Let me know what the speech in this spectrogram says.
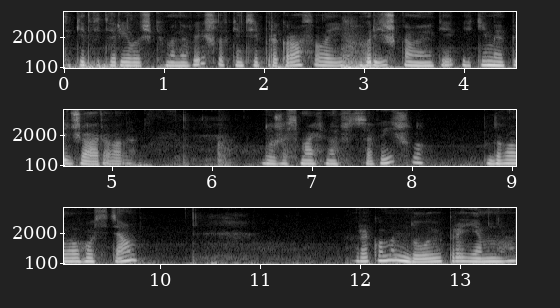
Такі дві тарілочки в мене вийшли, в кінці прикрасила їх горішками, які, які ми піджарювали. Дуже смачно все вийшло. Подавала гостям. Рекомендую, приємного.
